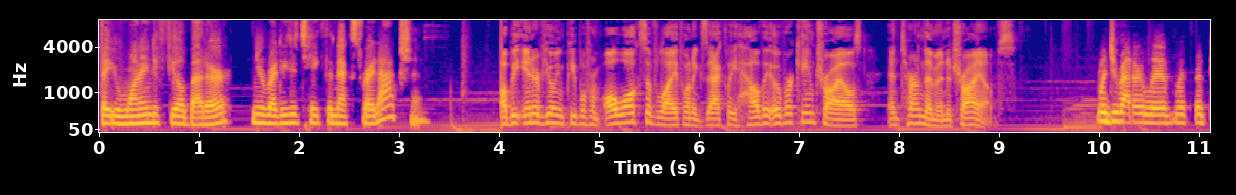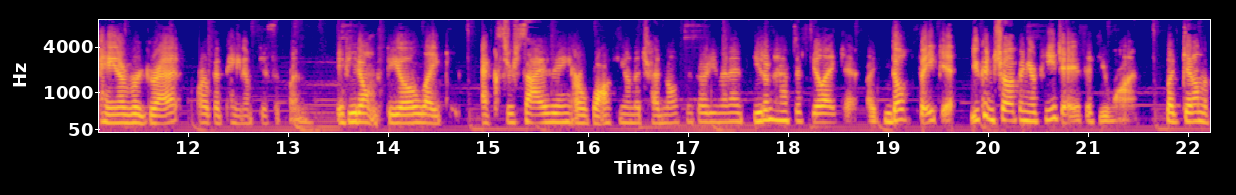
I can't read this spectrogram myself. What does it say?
that you're wanting to feel better, and you're ready to take the next right action. I'll be interviewing people from all walks of life on exactly how they overcame trials and turned them into triumphs. Would you rather live with the pain of regret or the pain of discipline? If you don't feel like exercising or walking on the treadmill for 30 minutes, you don't have to feel like it. Like, don't fake it. You can show up in your PJs if you want, but get on the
